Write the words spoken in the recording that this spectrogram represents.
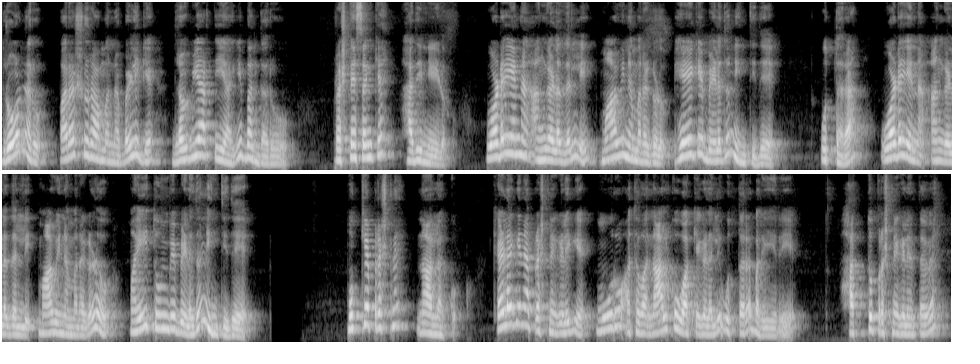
ದ್ರೋಣರು ಪರಶುರಾಮನ ಬಳಿಗೆ ದ್ರವ್ಯಾರ್ಥಿಯಾಗಿ ಬಂದರು. ಪ್ರಶ್ನೆ ಸಂಖ್ಯೆ ಹದಿನೇಳು. ಒಡೆಯನ ಅಂಗಳದಲ್ಲಿ ಮಾವಿನ ಮರಗಳು ಹೇಗೆ ಬೆಳೆದು ನಿಂತಿದೆ? ಉತ್ತರ, ಒಡೆಯನ ಅಂಗಳದಲ್ಲಿ ಮಾವಿನ ಮರಗಳು ಮೈ ತುಂಬಿ ಬೆಳೆದು ನಿಂತಿದೆ. ಮುಖ್ಯ ಪ್ರಶ್ನೆ ನಾಲ್ಕು. ಕೆಳಗಿನ ಪ್ರಶ್ನೆಗಳಿಗೆ ಮೂರು ಅಥವಾ ನಾಲ್ಕು ವಾಕ್ಯಗಳಲ್ಲಿ ಉತ್ತರ ಬರೆಯಿರಿ. ಹತ್ತು ಪ್ರಶ್ನೆಗಳಿರ್ತವೆ,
